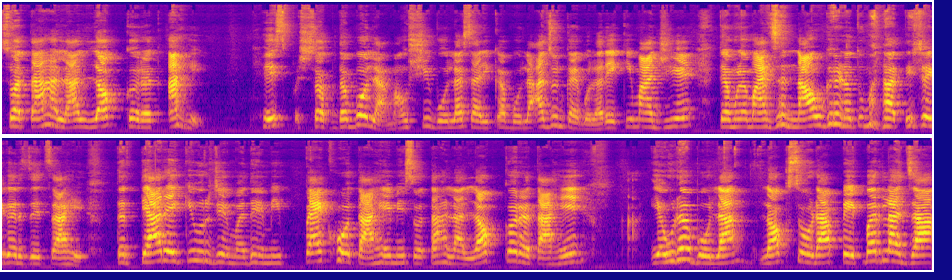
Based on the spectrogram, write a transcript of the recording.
स्वतःला लॉक करत आहे. हे शब्द बोला मावशी बोला सारिका बोला अजून काय बोला? रेकी माझी आहे त्यामुळे माझं नाव घेणं तुम्हाला अतिशय गरजेचं आहे. तर त्या रेकी ऊर्जेमध्ये मी पॅक होत आहे मी स्वतःला लॉक करत आहे. एवढं बोला लॉक सोडा पेपरला जा.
